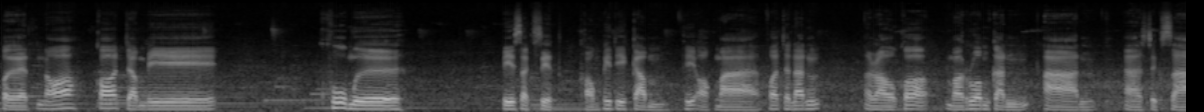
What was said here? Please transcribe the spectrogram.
เปิดเนาะก็จะมีคู่มือปีศักดิ์สิทธิ์ของพิธีกรรมที่ออกมา เพราะฉะนั้นเราก็มาร่วมกันอ่านศึกษา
